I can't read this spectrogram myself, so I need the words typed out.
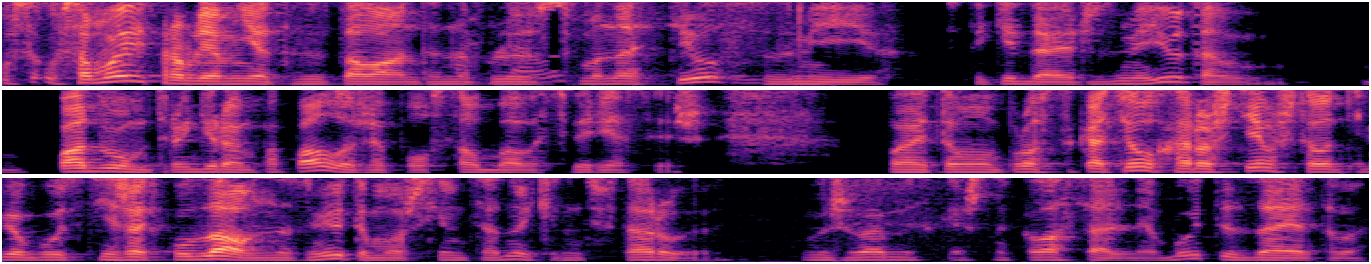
у самой проблем нет из-за таланта, на плюс Осталось монастил с змеи. Есть ты кидаешь змею, там по двум-трем героям попал, уже полстолба воспересаешь. Поэтому просто котел хорош тем, что он тебе будет снижать кулдаун на змею, ты можешь кинуть одну, кинуть вторую. Выживаемость, конечно, колоссальная будет из-за этого.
